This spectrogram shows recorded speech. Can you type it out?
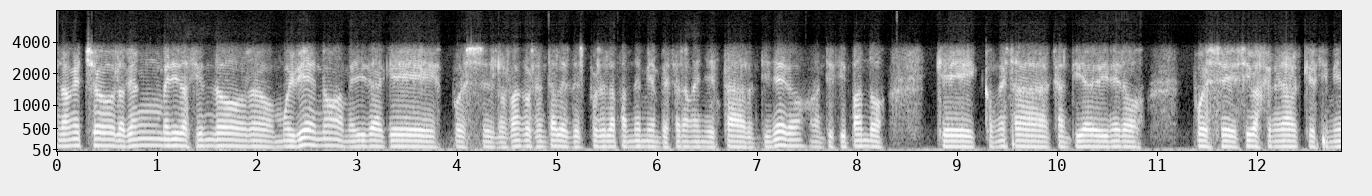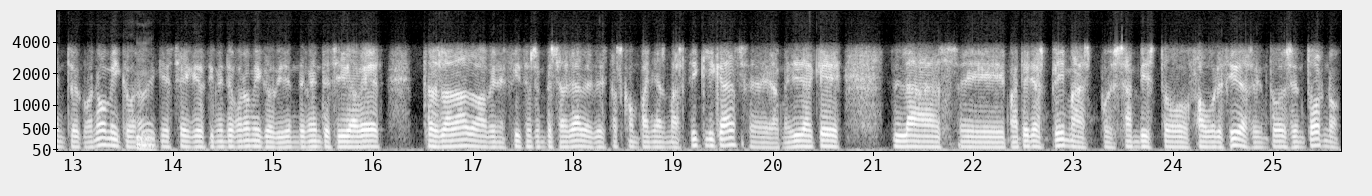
lo han hecho, lo habían venido haciendo muy bien, ¿no? A medida que, pues, eh, los bancos centrales después de la pandemia empezaron a inyectar dinero, anticipando que con esa cantidad de dinero pues eh, se iba a generar crecimiento económico, ¿no? Mm. Y que ese crecimiento económico, evidentemente, se iba a ver trasladado a beneficios empresariales de estas compañías más cíclicas. Eh, a medida que las eh, materias primas, pues, se han visto favorecidas en todo ese entorno,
